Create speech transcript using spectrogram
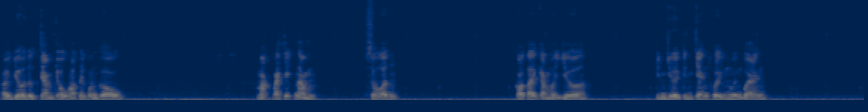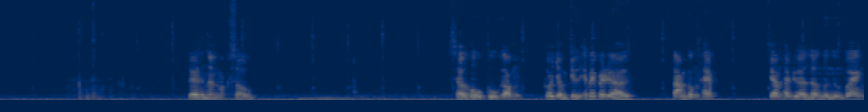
Ở giữa được chạm chỗ họa tiết bằng gỗ. Mặt bát chiếc nằm, số in. Có tay cầm ở giữa. Kính dưới kính chán thủy nguyên bản. Đây là hình ảnh mặt số. Sở hữu củ gông có dòng chữ FFR 8 gông thép cho âm thanh rất là lớn và ngưng vang.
